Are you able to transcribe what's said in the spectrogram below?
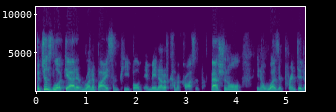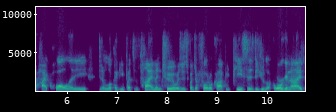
But just look at it, run it by some people. It may not have come across as professional. You know, was it printed high quality? Did it look like you put some time into it? Was it just a bunch of photocopied pieces? Did you look organized?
